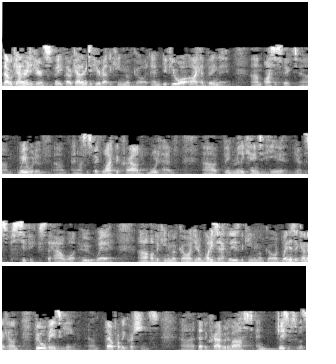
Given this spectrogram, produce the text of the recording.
they were gathering to hear him speak. They were gathering to hear about the kingdom of God. And if you or I had been there, um, I suspect um, we would have, um, and I suspect, like the crowd would have, uh, been really keen to hear, you know, the specifics, the how, what, who, where, uh, of the kingdom of God. You know, what exactly is the kingdom of God? When is it going to come? Who will be its king? Um, they were probably questions uh, that the crowd would have asked, and Jesus was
